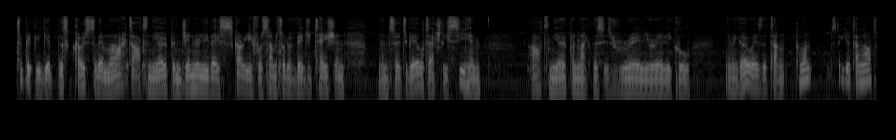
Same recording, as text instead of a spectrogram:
typically get this close to them right out in the open. Generally they scurry for some sort of vegetation. And so to be able to actually see him out in the open like this is really, really cool. There we go. Where's the tongue? Come on, stick your tongue out.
